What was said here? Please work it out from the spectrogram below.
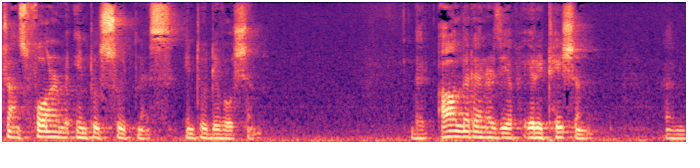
transformed into sweetness, into devotion. That all that energy of irritation um,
